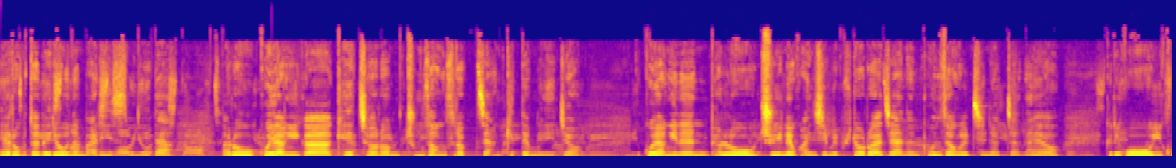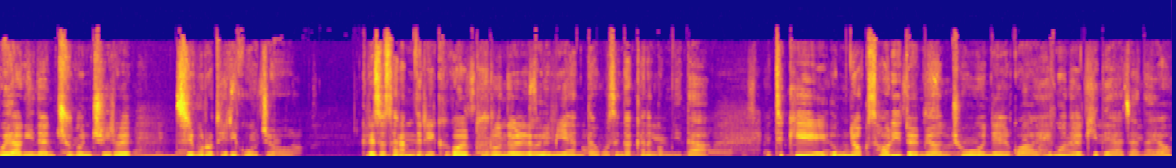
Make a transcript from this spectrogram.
예로부터 내려오는 말이 있습니다. 바로 고양이가 개처럼 충성스럽지 않기 때문이죠. 고양이는 별로 주인의 관심이 필요로 하지 않은 본성을 지녔잖아요. 그리고 이 고양이는 죽은 쥐를 집으로 데리고 오죠. 그래서 사람들이 그걸 불운을 의미한다고 생각하는 겁니다. 특히 음력 설이 되면 좋은 일과 행운을 기대하잖아요.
